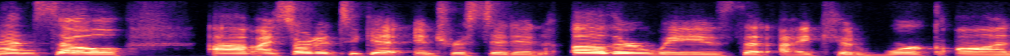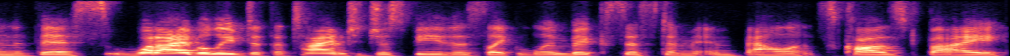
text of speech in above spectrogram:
And so um, I started to get interested in other ways that I could work on this, what I believed at the time to just be this like limbic system imbalance caused by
